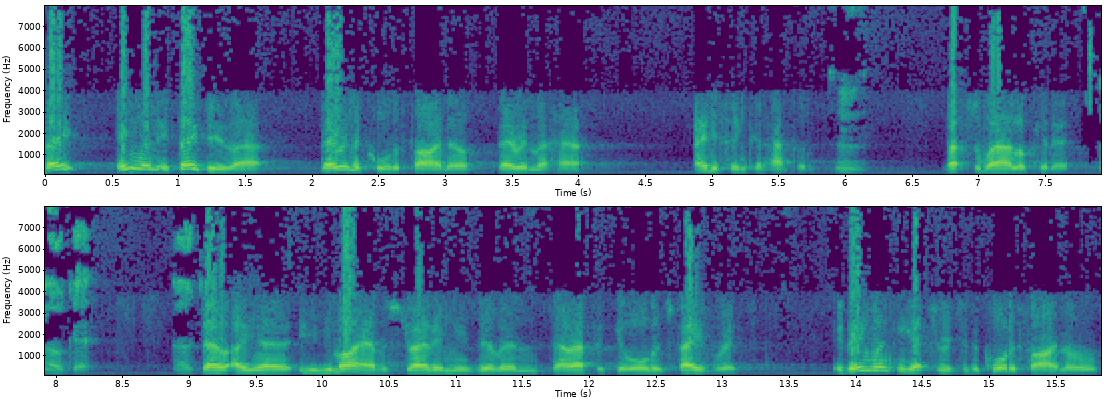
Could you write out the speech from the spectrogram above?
They England, if they do that, they're in the quarterfinal. They're in the hat. Anything could happen. Hmm. That's the way I look at it. Okay. Okay. So uh, you know, you might have Australia, New Zealand, South Africa, all as favourites. If England can get through to the quarterfinals,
